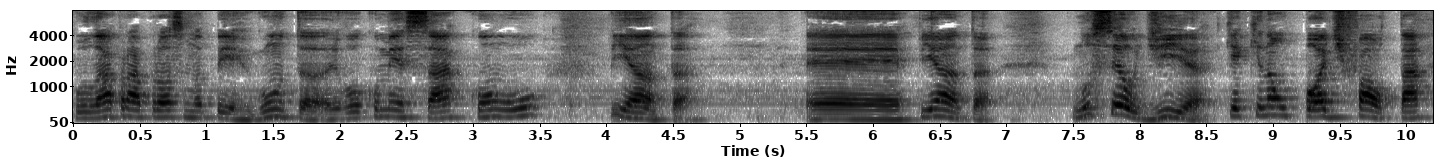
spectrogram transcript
Pular para a próxima pergunta, eu vou começar com o Pianta. É, Pianta, no seu dia, o que, que não pode faltar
